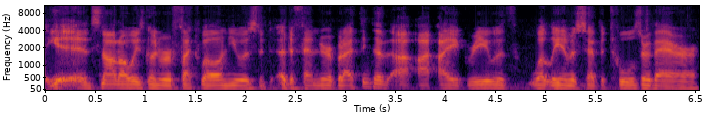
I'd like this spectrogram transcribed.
It's not always going to reflect well on you as a defender, but I think that I, I agree with what Liam has said. The tools are there,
